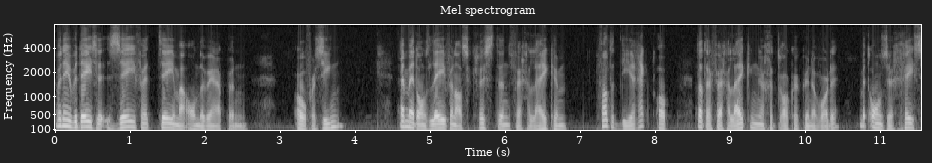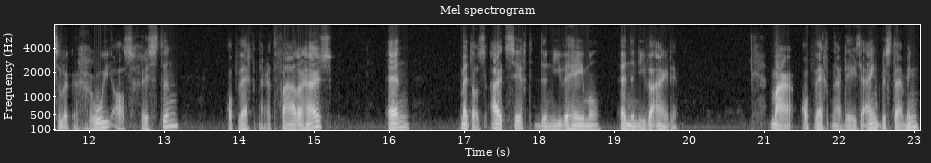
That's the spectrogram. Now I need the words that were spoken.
Wanneer we deze zeven thema-onderwerpen overzien en met ons leven als christen vergelijken, valt het direct op dat er vergelijkingen getrokken kunnen worden met onze geestelijke groei als christen op weg naar het Vaderhuis en met als uitzicht de nieuwe hemel en de nieuwe aarde. Maar op weg naar deze eindbestemming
